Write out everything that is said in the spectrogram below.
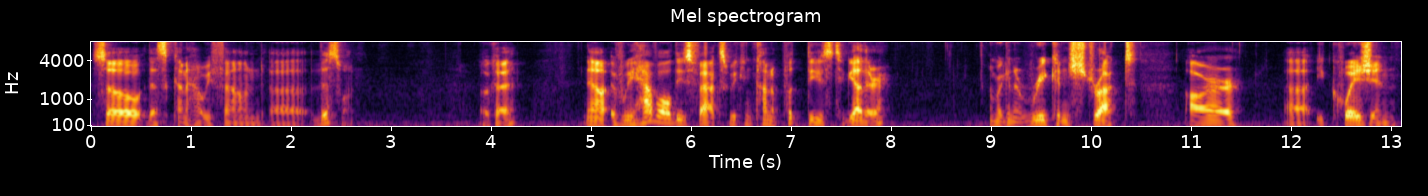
So that's kind of how we found uh, this one. Okay. Now, if we have all these facts, we can kind of put these together, and we're going to reconstruct our uh, equation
